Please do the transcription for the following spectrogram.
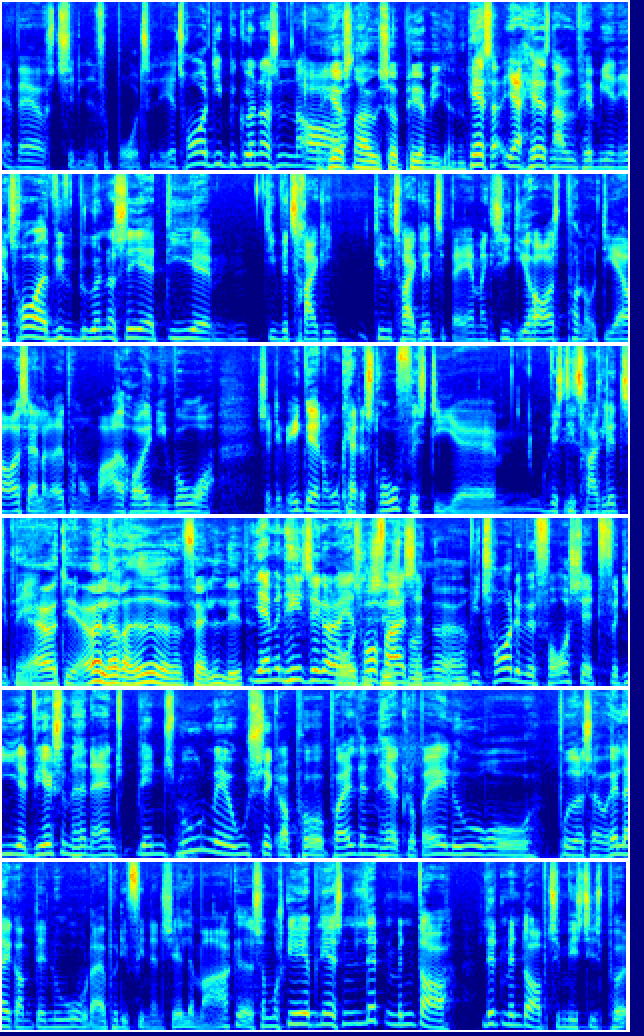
erhvervstillid, forbrugertillid. Jeg tror, at de begynder sådan at... Her snakker vi så PMI'erne. Her, ja, her snakker vi PMI'erne. Jeg tror, at vi vil begynde at se, at de, øh, de vil trække de vil trække lidt tilbage. Man kan sige, de, har også på no, de er også allerede på nogle meget høje niveauer, så det vil ikke være nogen katastrofe, hvis de, øh, hvis de trækker lidt tilbage. De er, jo, de er jo allerede øh, faldet lidt. Ja, men helt sikkert, og jeg tror faktisk, måneder, ja. at vi tror, det vil fortsætte, fordi at virksomheden er en, en smule mere usikker på, på al den her globale uro, bryder sig jo heller ikke om den uro, der er på de finansielle markeder, så måske bliver sådan lidt mindre, lidt mindre optimistisk på,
